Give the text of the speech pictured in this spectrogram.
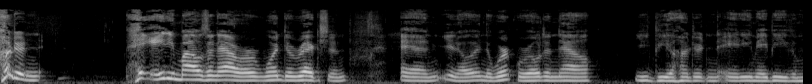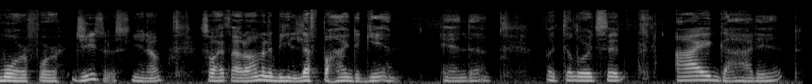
180 miles an hour one direction, and you know in the work world, and now you'd be 180, maybe even more for Jesus, you know. So I thought I'm going to be left behind again, and uh, but the Lord said, I got it.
